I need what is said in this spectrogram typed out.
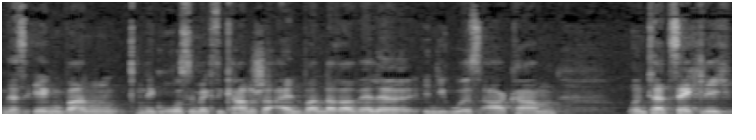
Dass irgendwann eine große mexikanische Einwandererwelle in die USA kam und tatsächlich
